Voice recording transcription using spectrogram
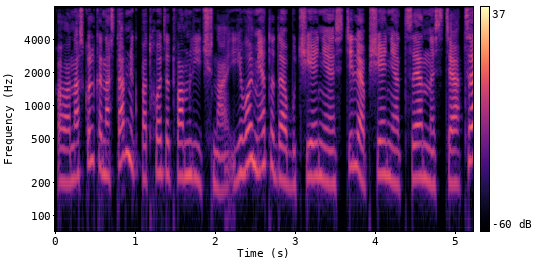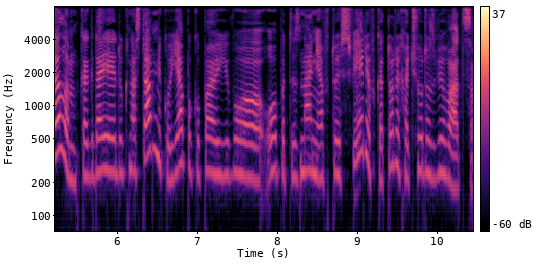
э, насколько наставник подходит вам лично, его методы обучения, стиль общения, ценности. В целом, когда я иду к наставнику, я покупаю его опыт и знания в той сфере, в которой хочу развиваться.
